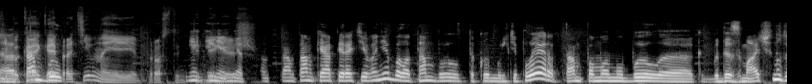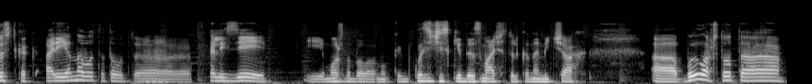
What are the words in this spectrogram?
Типа а, там кооперативно был... или просто нет, ты нет, нет, нет, там, там кооператива не было, там был такой мультиплеер, там, по-моему, был э, как бы дезматч, ну, то есть как арена вот это вот mm-hmm. э, в Колизее, и можно было, ну, как бы классический дезматч только на мечах. А, было что-то,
